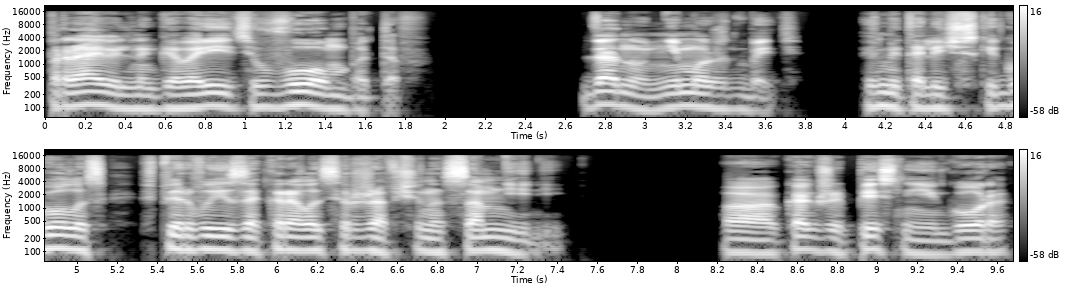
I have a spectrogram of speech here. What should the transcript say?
«Правильно говорить вомбатов», «Да ну, не может быть!» В металлический голос впервые закралась ржавчина сомнений. «А как же песни Егора?»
